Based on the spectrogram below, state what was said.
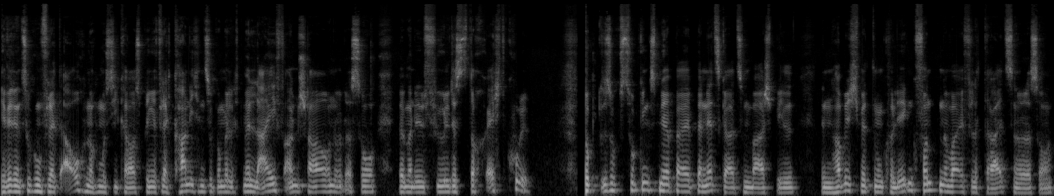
er wird in Zukunft vielleicht auch noch Musik rausbringen. Vielleicht kann ich ihn sogar vielleicht live anschauen oder so, wenn man den fühlt. Das ist doch echt cool. So, so, so ging es mir bei, bei Netzguy zum Beispiel. Den habe ich mit einem Kollegen gefunden, da war ich vielleicht 13 oder so.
